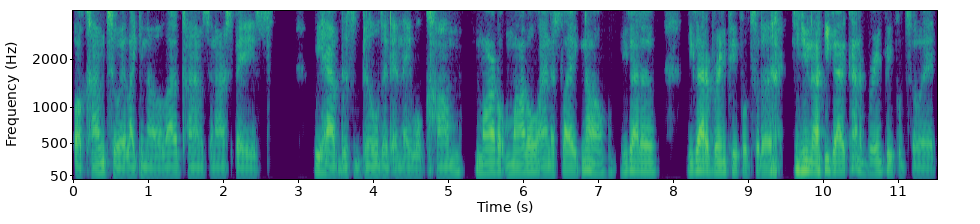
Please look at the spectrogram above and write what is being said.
or come to it, like you know, a lot of times in our space, we have this build it and they will come model model, and it's like, no, you gotta you got to bring people to the you know you got to kind of bring people to it.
